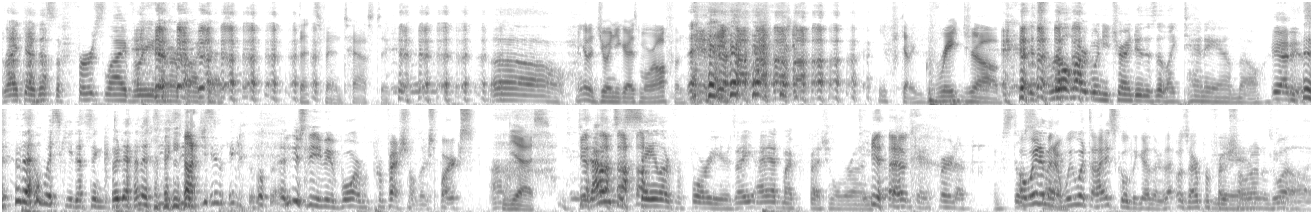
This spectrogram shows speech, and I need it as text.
right there. That's the first live read on our podcast. That's fantastic. Oh. I'm going to join you guys more often. You've got a great job. it's real hard when you try and do this at like 10 a.m. though. Yeah, it is. that whiskey doesn't go down as easy as you think it would. you just need to be more of a professional there, Sparks. Yes. Dude, I was a sailor for four years. I, I had my professional run. Yeah, okay, fair enough. I'm still. Oh, wait a minute. We went to high school together. That was our professional Yeah, run as well.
